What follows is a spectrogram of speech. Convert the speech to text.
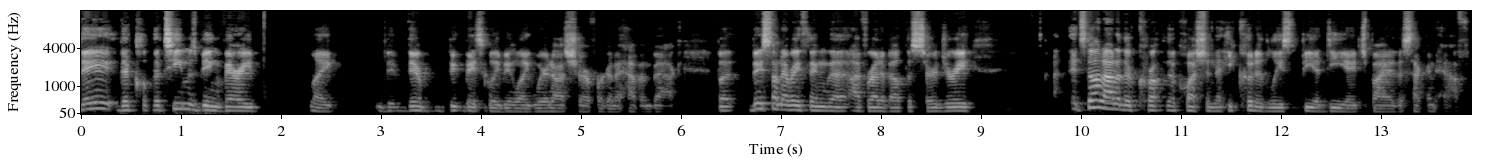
they the the team is being very like they're basically being like we're not sure if we're going to have him back. But based on everything that I've read about the surgery, it's not out of the, the question that he could at least be a DH by the second half,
